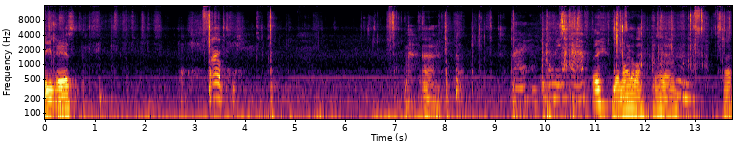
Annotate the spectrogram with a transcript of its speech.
รีดเอสปั๊บอ่าได้ค่ะคุณตรงนี้นะครับ เอ้ยเหลือน้อยแล้ววะเหลือเท่าไหร่อืมแล้ว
